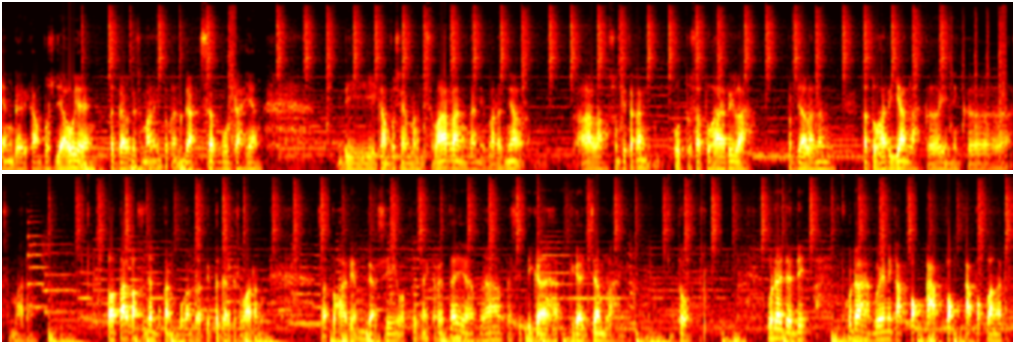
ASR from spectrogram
yang dari kampus jauh ya yang Tegal ke Semarang itu kan nggak semudah yang di kampusnya memang di Semarang kan ibaratnya uh, langsung kita kan butuh satu hari lah perjalanan satu harian lah ke ini ke Semarang. Total maksudnya bukan bukan berarti Tegal ke Semarang satu harian enggak sih. Waktu naik kereta ya berapa sih? Tiga, tiga jam lah gitu. Udah jadi. Udah gue ini kapok kapok kapok banget.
